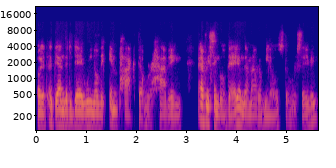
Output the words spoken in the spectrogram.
But at the end of the day, we know the impact that we're having every single day and the amount of meals that we're saving.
